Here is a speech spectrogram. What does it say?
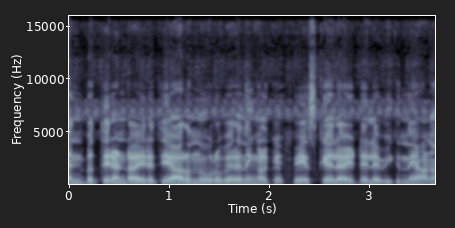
അൻപത്തി രണ്ടായിരത്തി അറുന്നൂറ് വരെ നിങ്ങൾക്ക് പേ സ്കെയിലായിട്ട് ലഭിക്കുന്നതാണ്.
